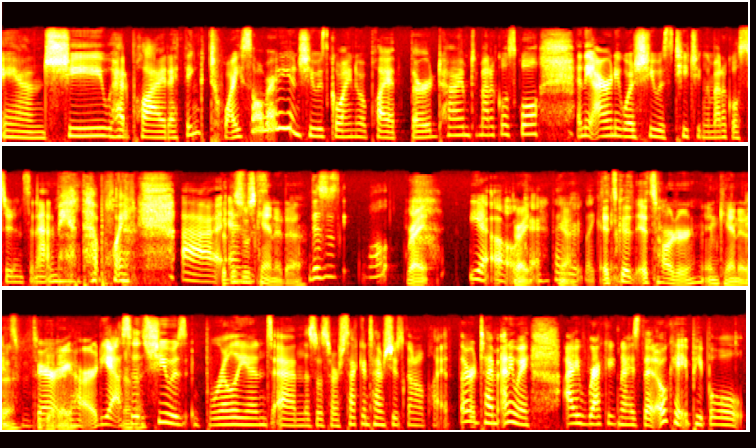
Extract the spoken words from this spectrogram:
and she had applied, I think, twice already, and she was going to apply a third time to medical school. And the irony was she was teaching the medical students anatomy at that point. Uh, But this was Canada, This was well, right? yeah. Oh, okay. Right. Yeah. you were, like it's good. It's harder in Canada. it's very hard. Yeah. So she was brilliant. And this was her second time. She was going to apply a third time. Anyway, I recognized that, okay, people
